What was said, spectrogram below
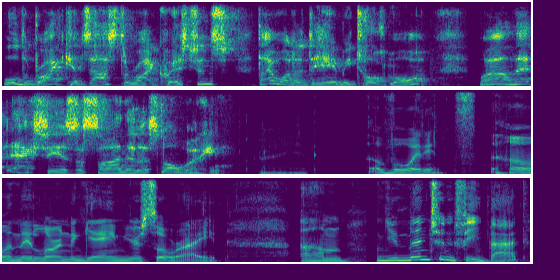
all the bright kids asked the right questions. They wanted to hear me talk more. Well, that actually is a sign that it's not working. Right. Avoidance. Oh, and they learn the game. You're so right. Um, you mentioned feedback.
